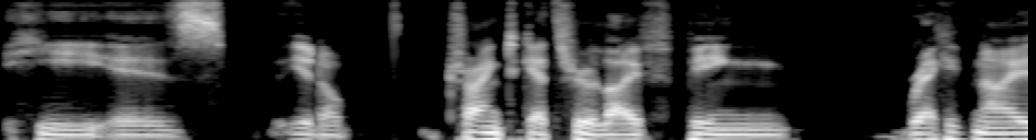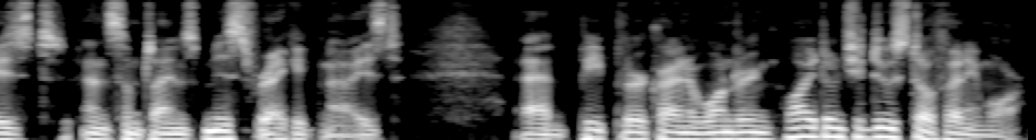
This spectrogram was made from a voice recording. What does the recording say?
he is, you know, trying to get through life being recognized and sometimes misrecognized. And people are kind of wondering, why don't you do stuff anymore?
